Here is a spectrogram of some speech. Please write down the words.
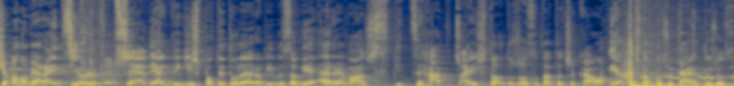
Siemano wiara, your wyprzed. Jak widzisz po tytule robimy sobie rewanż z Pizzy Hut. Cześć to, dużo osób na to czekało. Ja też na to czekałem, dużo osób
